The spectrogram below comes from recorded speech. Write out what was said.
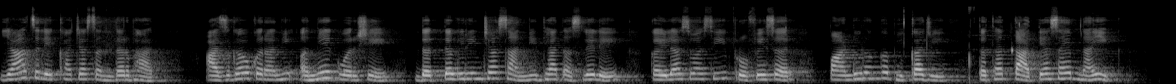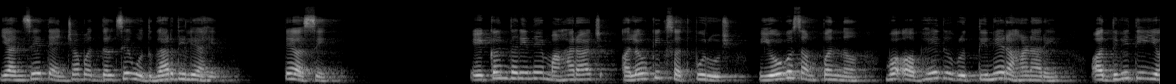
याच लेखाच्या संदर्भात आजगावकरांनी अनेक वर्षे दत्तगिरींच्या सान्निध्यात असलेले कैलासवासी प्रोफेसर पांडुरंग भिकाजी तथा तात्यासाहेब नाईक यांचे त्यांच्याबद्दलचे उद्गार दिले आहेत. ते असे. एकंदरीने महाराज अलौकिक सत्पुरुष योगसंपन्न व अभेद वृत्तीने राहणारे अद्वितीय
